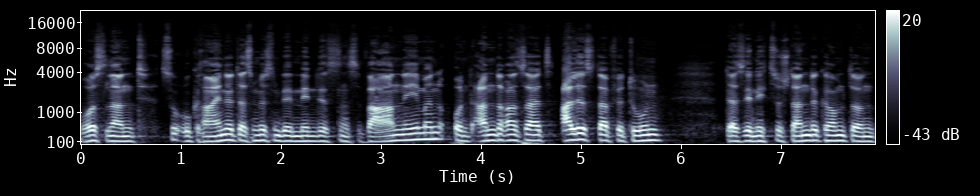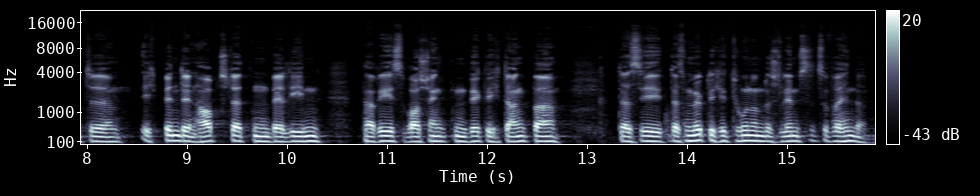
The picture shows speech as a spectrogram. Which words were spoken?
Russland zu Ukraine. Das müssen wir mindestens wahrnehmen und andererseits alles dafür tun, dass sie nicht zustande kommt. Und äh, ich bin den Hauptstädten Berlin, Paris, Washington wirklich dankbar, dass sie das Mögliche tun, um das Schlimmste zu verhindern.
